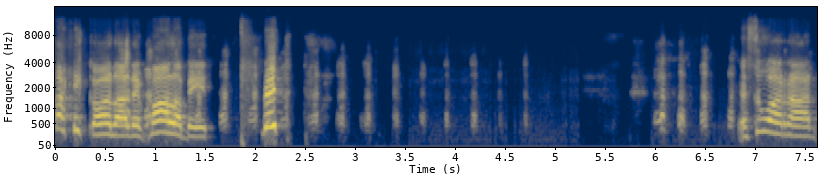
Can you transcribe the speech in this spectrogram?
Paikoillaan ne valmiit. Nyt! Ja suoraan,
